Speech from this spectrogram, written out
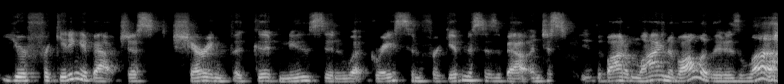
you're forgetting about just sharing the good news and what grace and forgiveness is about and just the bottom line of all of it is love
